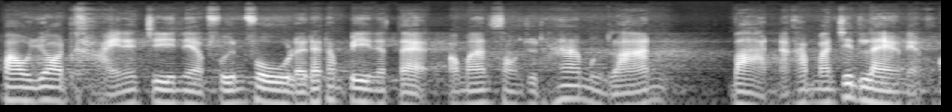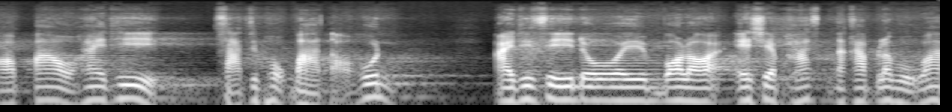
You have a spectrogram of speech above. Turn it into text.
เป้ายอดขายในจีนเนี่ยฟื้นฟูรายได้ทั้งปีเนี่ยแต่ประมาณ 2.5 หมื่นล้านบาทนะครับมันจิ้นแรงเนี่ยขอเป้าให้ที่ 36 บาทต่อหุ้น ITC โดยบลเอเชียพัสนะครับระบุว่า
